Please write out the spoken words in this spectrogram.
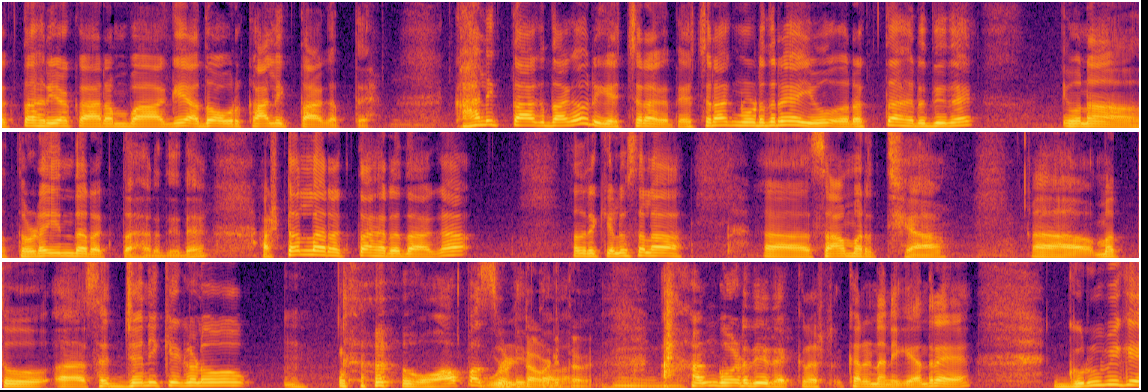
ರಕ್ತ ಹರಿಯೋಕೆ ಆರಂಭ ಆಗಿ ಅದು ಅವ್ರ ಕಾಲಿಗೆ ತಾಗತ್ತೆ. ಕಾಲಿಗೆ ತಾಗದಾಗ ಅವ್ರಿಗೆ ಎಚ್ಚರ ಆಗುತ್ತೆ. ಎಚ್ಚರಾಗಿ ನೋಡಿದ್ರೆ ಇವು ರಕ್ತ ಹರಿದಿದೆ, ಇವನ ತೊಡೆಯಿಂದ ರಕ್ತ ಹರಿದಿದೆ. ಅಷ್ಟೆಲ್ಲ ರಕ್ತ ಹರಿದಾಗ ಅಂದರೆ ಕೆಲವು ಸಲ ಸಾಮರ್ಥ್ಯ ಮತ್ತು ಸಜ್ಜನಿಕೆಗಳು ವಾಪಸ್ ಹೊಡಿತಾವೆ. ಹಂಗೆ ಹೊಡೆದಿದೆ ಕೃಷ್ಣ ಕರ್ಣನಿಗೆ. ಅಂದರೆ ಗುರುವಿಗೆ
